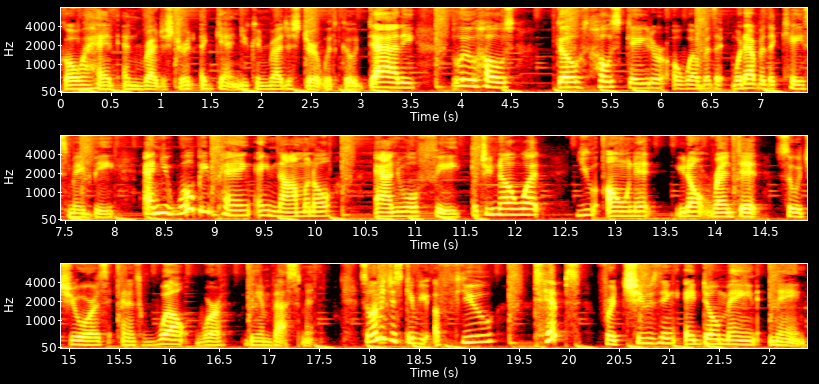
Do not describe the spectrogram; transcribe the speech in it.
go ahead and register it. Again, you can register it with GoDaddy, Bluehost, Go HostGator, or whatever the, whatever the case may be. And you will be paying a nominal annual fee. But you know what? You own it, you don't rent it, so it's yours, and it's well worth the investment. So let me just give you a few tips for choosing a domain name.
